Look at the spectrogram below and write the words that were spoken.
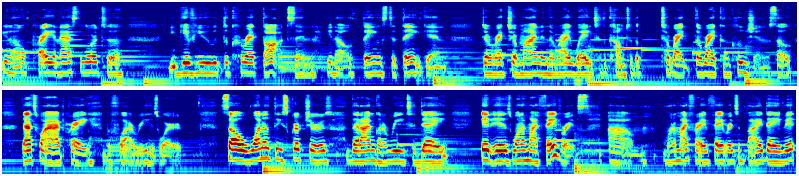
you know, pray and ask the Lord to you give you the correct thoughts and you know things to think and direct your mind in the right way to come to the to right the right conclusion so that's why i pray before i read his word so one of the scriptures that i'm going to read today it is one of my favorites um, one of my favorite favorites by david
